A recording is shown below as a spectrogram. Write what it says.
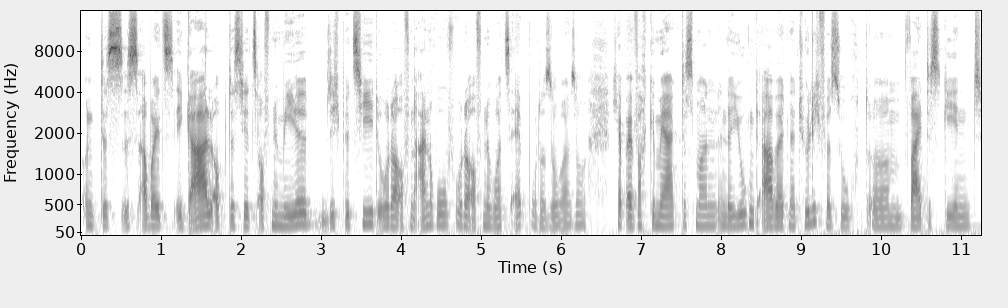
und das ist aber jetzt egal, ob das jetzt auf eine Mail sich bezieht oder auf einen Anruf oder auf eine WhatsApp oder so. Also ich habe einfach gemerkt, dass man in der Jugendarbeit natürlich versucht, ähm, weitestgehend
